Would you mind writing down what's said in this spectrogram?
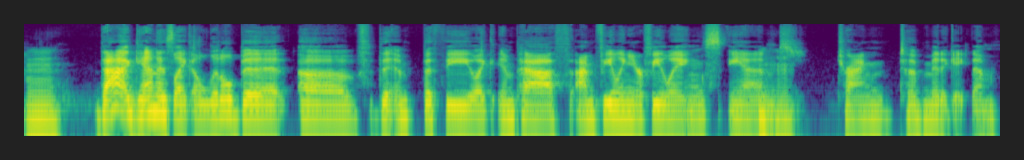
Mm, that again is like a little bit of the empathy like empath i'm feeling your feelings and Mhm. trying to mitigate them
